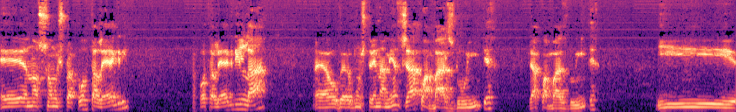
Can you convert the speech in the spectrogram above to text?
é, nós fomos para Porto Alegre, para Porto Alegre e lá é, houveram alguns treinamentos já com a base do Inter, já com a base do Inter. E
